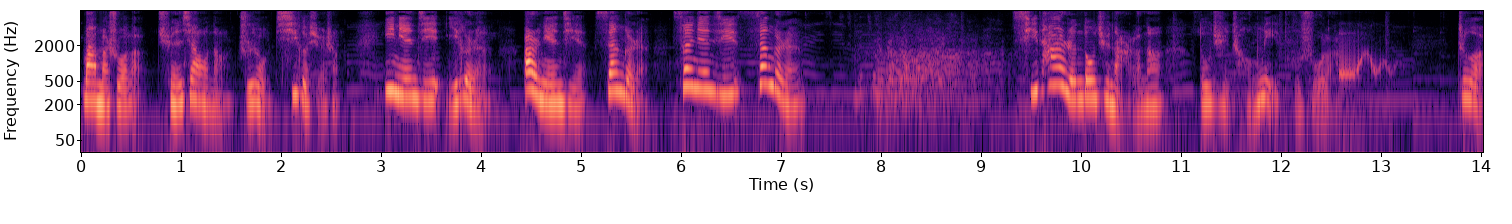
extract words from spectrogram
妈妈说了，全校呢只有七个学生，一年级一个人，二年级三个人，三年级三个人。其他人都去哪儿了呢？都去城里读书了。这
